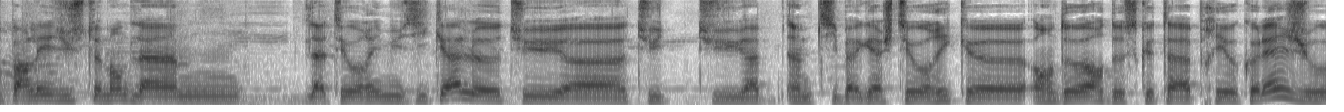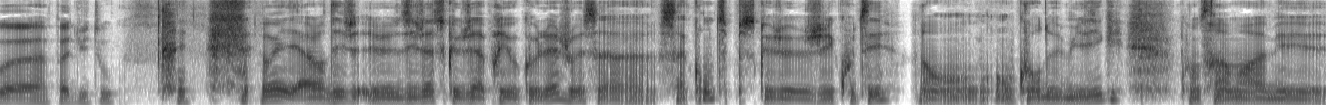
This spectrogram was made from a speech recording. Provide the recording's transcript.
On parlait justement de la, théorie musicale. Tu, euh, tu, tu as un petit bagage théorique euh, en dehors de ce que tu as appris au collège ou euh, pas du tout? Oui, alors déjà, euh, déjà ce que j'ai appris au collège, ouais, ça, ça compte parce que j'ai écouté en, en, cours de musique, contrairement à, mes,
